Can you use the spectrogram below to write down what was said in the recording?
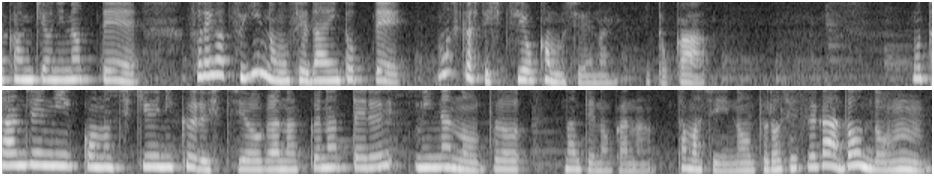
う環境になってそれが次の世代にとってもしかして必要かもしれないとかもう単純にこの地球に来る必要がなくなってるみんなのプロなんていうのかな魂のプロセスがどんどん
